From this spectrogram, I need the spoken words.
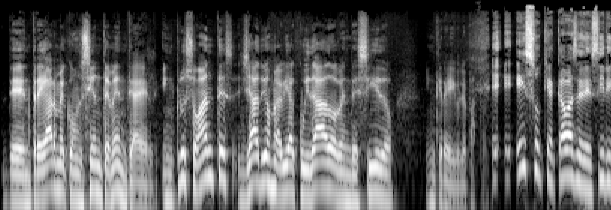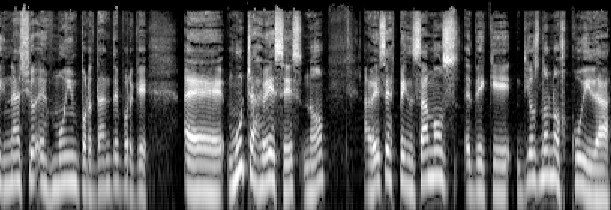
de entregarme conscientemente a Él. Incluso antes ya Dios me había cuidado, bendecido. Increíble, pastor. E, e, eso que acabas de decir, Ignacio, es muy importante porque eh, muchas veces, ¿no? A veces pensamos de que Dios no nos cuida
